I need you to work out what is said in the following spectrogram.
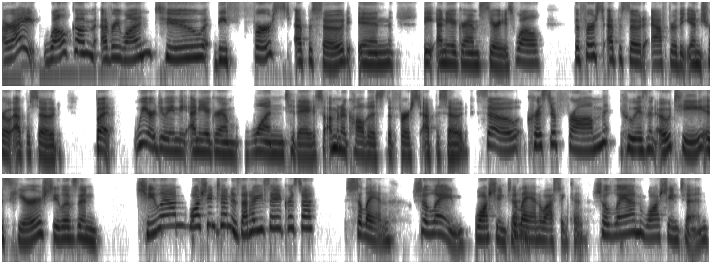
All right. Welcome, everyone, to the first episode in the Enneagram series. Well, the first episode after the intro episode, but we are doing the Enneagram 1 today. So I'm going to call this the first episode. So Krista Frahm, who is an OT, is here. She lives in Chelan, Washington. Is that how you say it, Krista? Chelan. Chelan, Washington. Chelan, Washington. Chelan, Washington.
